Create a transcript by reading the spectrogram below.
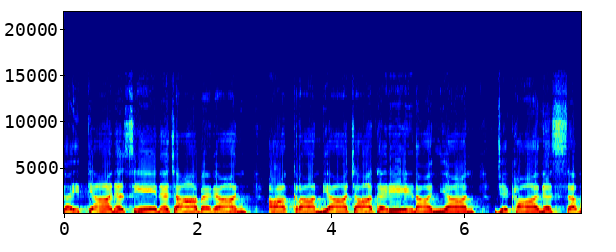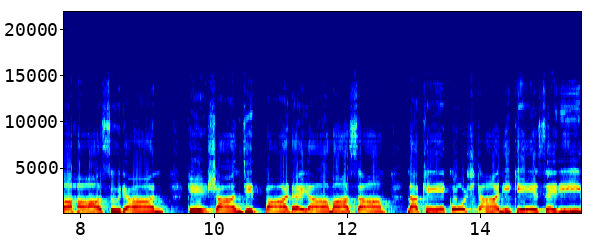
दैत्यानस्येन चाबरान् आक्रान्त्या चाधरेणान्यान् जघानः स महासुरान् नखे कोष्ठानि केसरीं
